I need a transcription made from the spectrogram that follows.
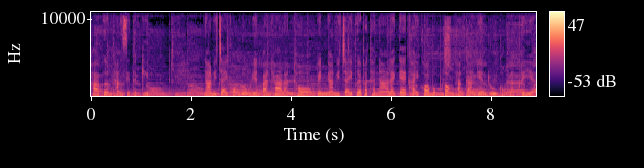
ค่าเพิ่มทางเศรษฐกิจ งานวิจัยของโรงเรียนบ้านท่าลันทอง เป็นงานวิจัยเพื่อพัฒนาและแก้ไขข้อบกพร่องทางการเรียนรู้ของนักเรียน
